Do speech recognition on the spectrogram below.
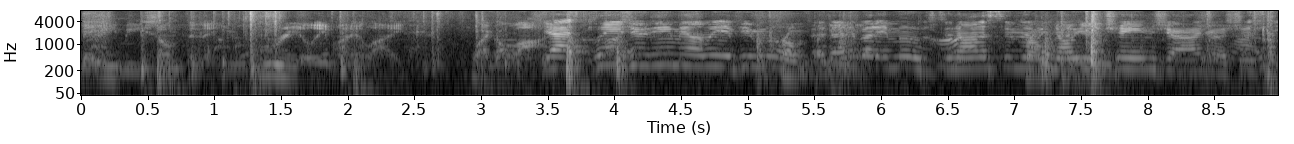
Maybe something that you really might like. Like a lot. Yes, please you email me if you From move. If Panini. anybody moves, do not assume that we know you changed your address. Just email.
